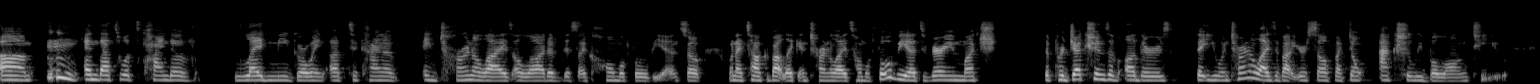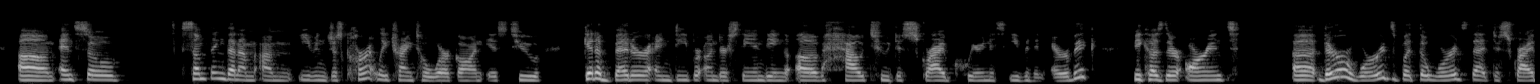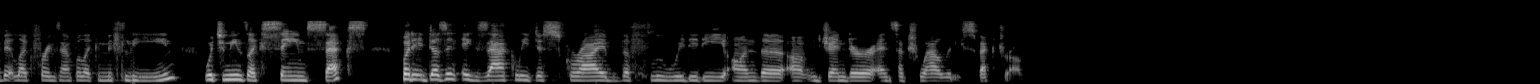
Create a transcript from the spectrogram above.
Um, and that's what's kind of led me growing up to kind of internalize a lot of this like homophobia. And so when I talk about like internalized homophobia, it's very much the projections of others that you internalize about yourself but don't actually belong to you. Um, and so something that I'm, I'm even just currently trying to work on is to get a better and deeper understanding of how to describe queerness even in arabic because there aren't uh, there are words but the words that describe it like for example like mithliyin which means like same sex but it doesn't exactly describe the fluidity on the um, gender and sexuality spectrum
